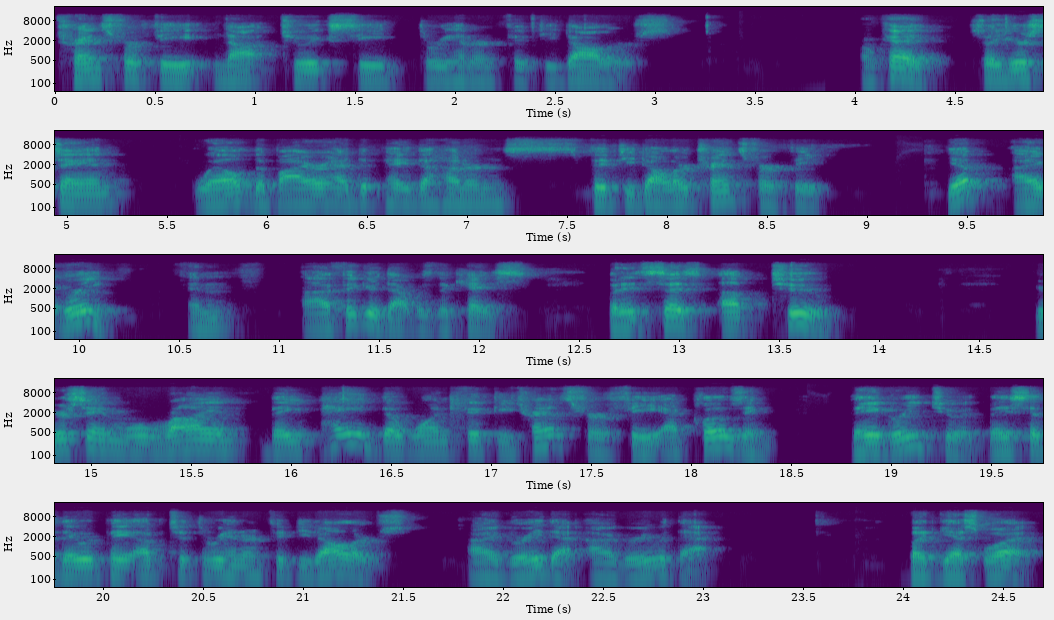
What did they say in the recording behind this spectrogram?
transfer fee not to exceed three hundred fifty dollars. Okay, so you're saying well the buyer had to pay the hundred fifty dollar transfer fee. Yep, I agree. And I figured that was the case, but it says up to. You're saying, well, Ryan, they paid the 150 transfer fee at closing. They agreed to it. They said they would pay up to $350. I agree that. I agree with that. But guess what?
